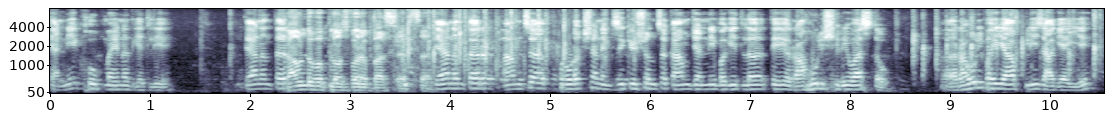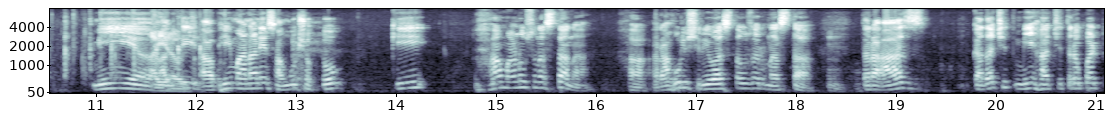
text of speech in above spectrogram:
त्यांनी खूप मेहनत घेतली आहे. त्यानंतर round of applause for Abbas sir त्यानंतर आमचं प्रोडक्शन एक्झिक्युशनचं काम ज्यांनी बघितलं ते राहुल श्रीवास्तव. राहुल भाई आप प्लीज आगे आइए. मी अगदी राहुल. अभिमानाने सांगू शकतो की हा माणूस नसताना हा राहुल श्रीवास्तव जर नसता. तर आज कदाचित मी हा चित्रपट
